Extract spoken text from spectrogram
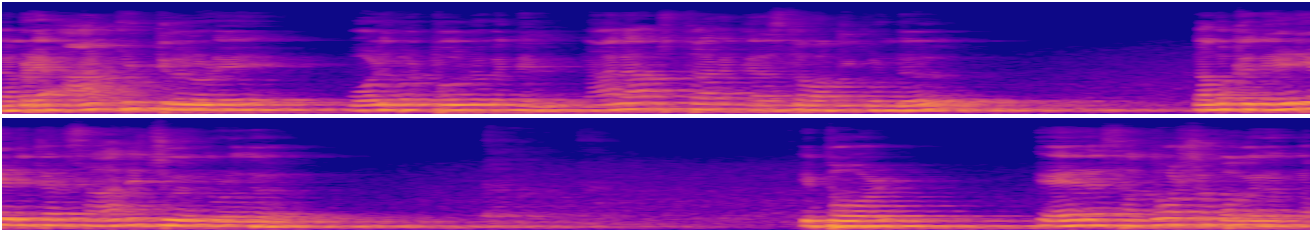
നമ്മുടെ ആൺകുട്ടികളുടെ വോളിബോൾ ടൂർണമെന്റിൽ നാലാം സ്ഥാനം കരസ്ഥമാക്കിക്കൊണ്ട് നമുക്ക് നേടിയെടുക്കാൻ സാധിച്ചു എന്നുള്ളത് ഇപ്പോൾ ഏറെ സന്തോഷം പകരുന്ന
